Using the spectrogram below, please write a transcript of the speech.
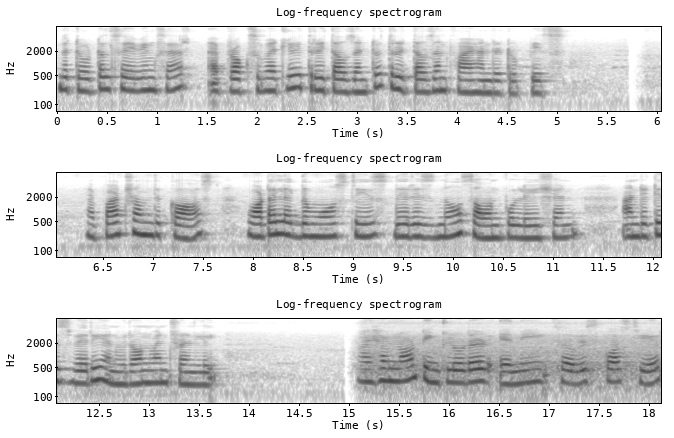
The total savings are approximately 3000 to 3500 rupees. Apart from the cost, what I like the most is there is no sound pollution and it is very environment friendly. I have not included any service cost here.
